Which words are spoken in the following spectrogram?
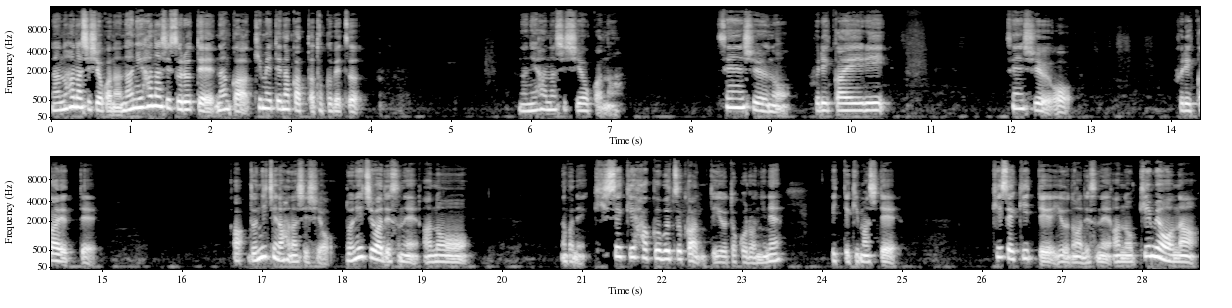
何の話しようかな何話するってなんか決めてなかった特別。何話しようかな。先週の振り返り、先週を振り返って、あ、土日の話しよう。土日はですね、あの、なんかね、奇跡博物館っていうところにね、行ってきまして、奇跡っていうのはですね、あの、奇妙な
